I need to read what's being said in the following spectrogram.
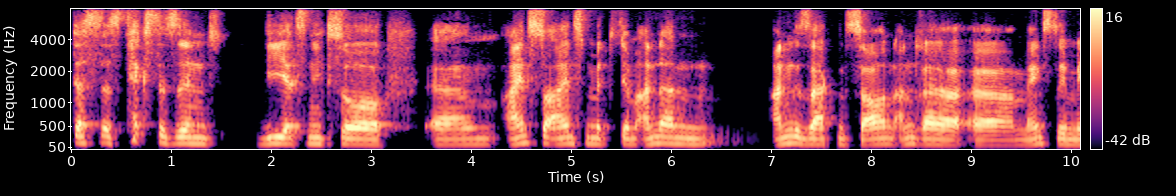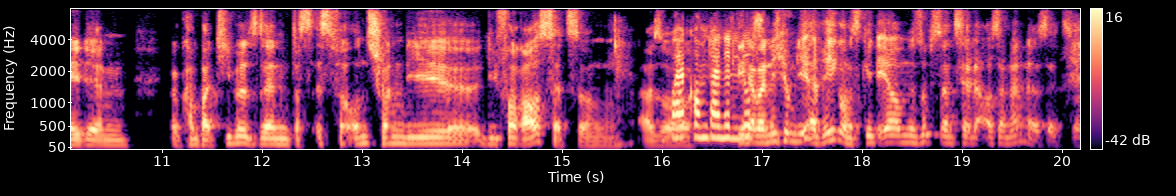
dass das Texte sind, die jetzt nicht so ähm, eins zu eins mit dem anderen angesagten Sound anderer äh, Mainstream-Medien äh, kompatibel sind, das ist für uns schon die, die Voraussetzung. Also woher kommt deine Lust? Es geht aber nicht um die Erregung, es geht eher um eine substanzielle Auseinandersetzung.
